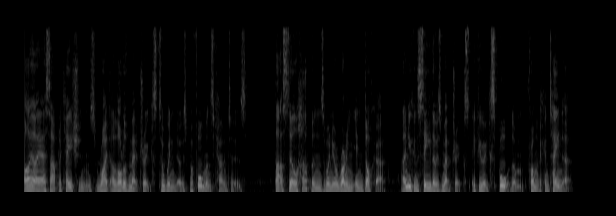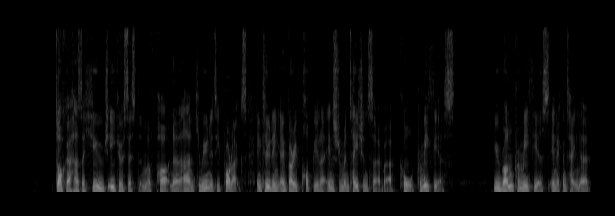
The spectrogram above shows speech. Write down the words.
IIS applications write a lot of metrics to Windows performance counters. That still happens when you're running in Docker, and you can see those metrics if you export them from the container. Docker has a huge ecosystem of partner and community products, including a very popular instrumentation server called Prometheus. You run Prometheus in a container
